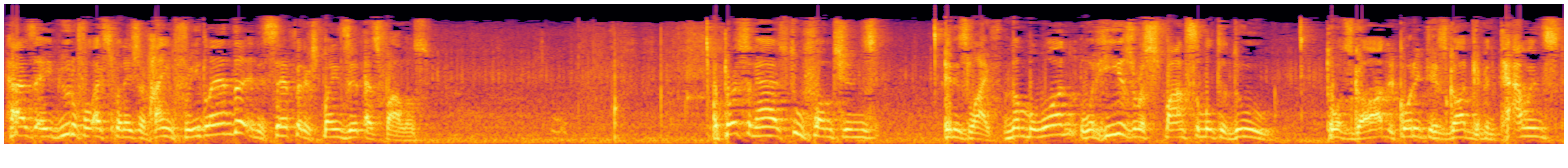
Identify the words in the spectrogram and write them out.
has a beautiful explanation of Hayim Friedlander, and the Sefer explains it as follows. A person has two functions in his life. Number one, what he is responsible to do towards God, according to his God-given talents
